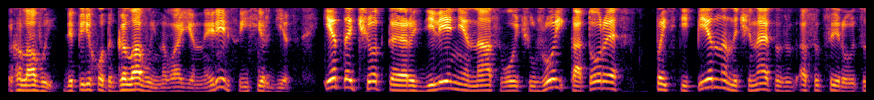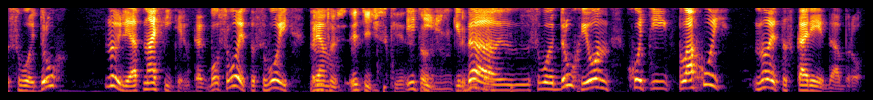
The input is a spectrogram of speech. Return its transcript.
головы, для перехода головы на военные рельсы и сердец, это четкое разделение на свой-чужой, которое постепенно начинает ассоциироваться свой друг, ну или относительно, как бы свой это свой ну, прям... Ну, то есть этические Этический, да, свой друг, и он хоть и плохой, но это скорее добро.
